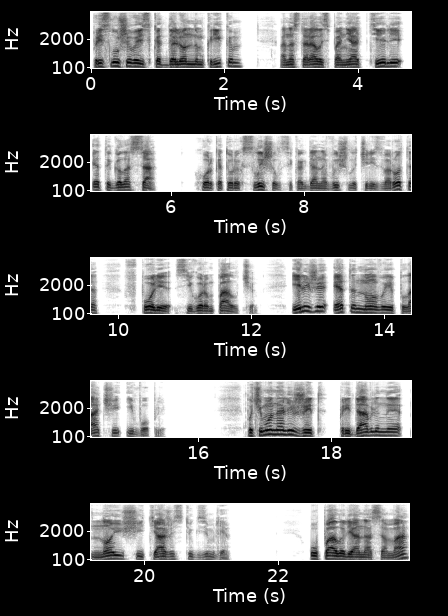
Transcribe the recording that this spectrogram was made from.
Прислушиваясь к отдаленным крикам, она старалась понять, те ли это голоса, хор которых слышался, когда она вышла через ворота в поле с Егором Павловичем, или же это новые плачи и вопли. Почему она лежит, придавленная ноющей тяжестью к земле? Упала ли она сама,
